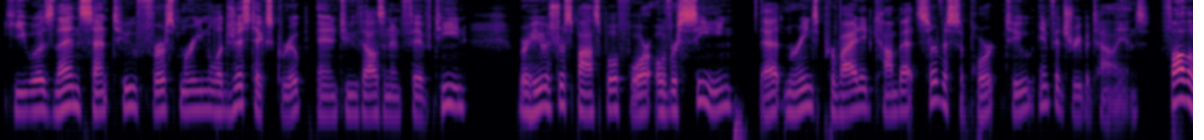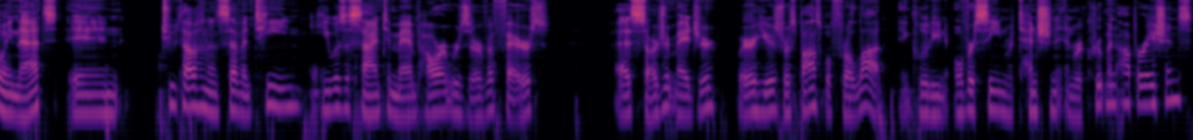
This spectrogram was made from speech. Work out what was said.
he was then sent to 1st Marine Logistics Group in 2015, where he was responsible for overseeing that Marines provided combat service support to infantry battalions. Following that, in 2017, he was assigned to Manpower Reserve Affairs, as Sergeant Major, where he was responsible for a lot, including overseeing retention and recruitment operations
